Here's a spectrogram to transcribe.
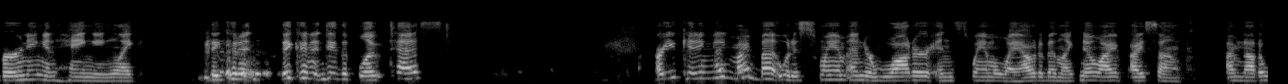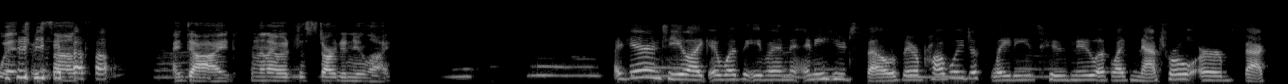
burning and hanging? Like, they couldn't. They couldn't do the float test. Are you kidding me? My butt would have swam underwater and swam away. I would have been like, no, I, I sunk. I'm not a witch. I sunk. Yeah. I died. And then I would just start a new life. I guarantee, like, it wasn't even any huge spells. They were probably just ladies who knew of like natural herbs back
